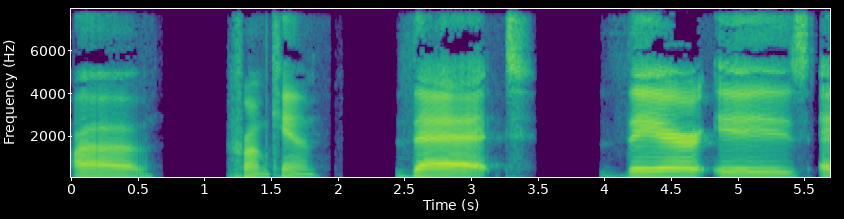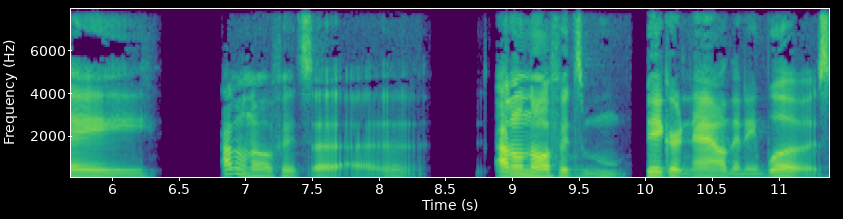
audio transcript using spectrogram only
uh, from Kim that there is a, I don't know if it's a, I don't know if it's bigger now than it was,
